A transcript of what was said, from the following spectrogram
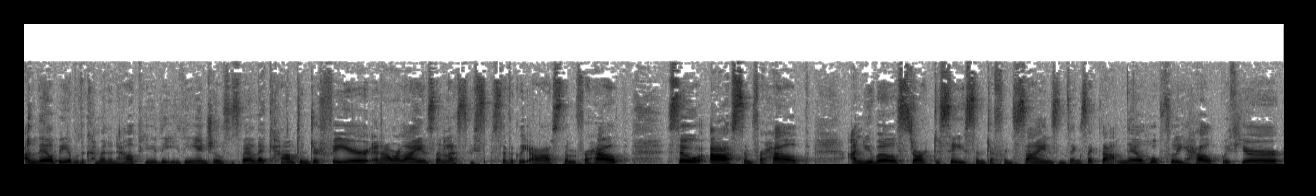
and they'll be able to come in and help you. The, the angels as well, they can't interfere in our lives unless we specifically ask them for help. So ask them for help, and you will start to see some different signs and things like that, and they'll hopefully help with your,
